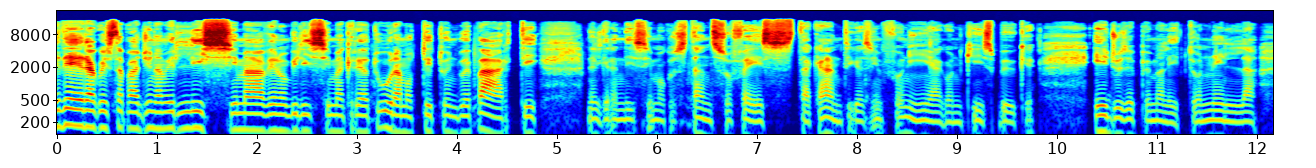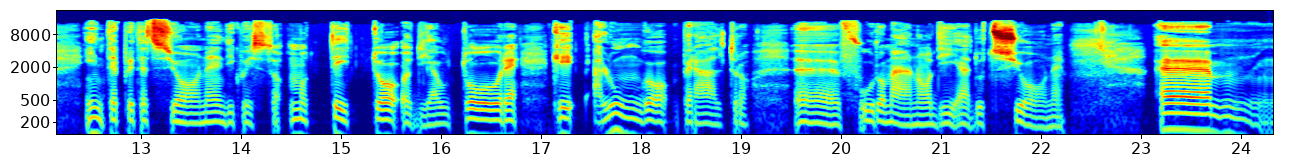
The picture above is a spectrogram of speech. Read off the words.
Ed era questa pagina bellissima, venobilissima creatura, mottetto in due parti, del grandissimo Costanzo Festa, Cantica Sinfonia con Keith Böke e Giuseppe Maletto nella interpretazione di questo mottetto di autore che a lungo peraltro eh, fu romano di adozione. Ehm,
